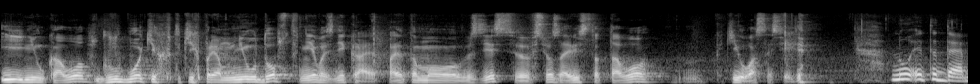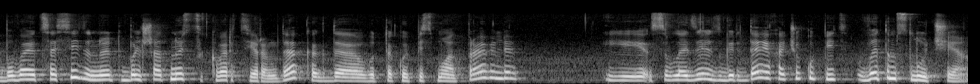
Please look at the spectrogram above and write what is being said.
и ни у кого глубоких таких прям неудобств не возникает. Поэтому здесь все зависит от того, какие у вас соседи. Ну, это да, бывают соседи, но это больше относится к квартирам, да, когда вот такое письмо отправили, И совладелец говорит, да, я хочу купить. В этом случае,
